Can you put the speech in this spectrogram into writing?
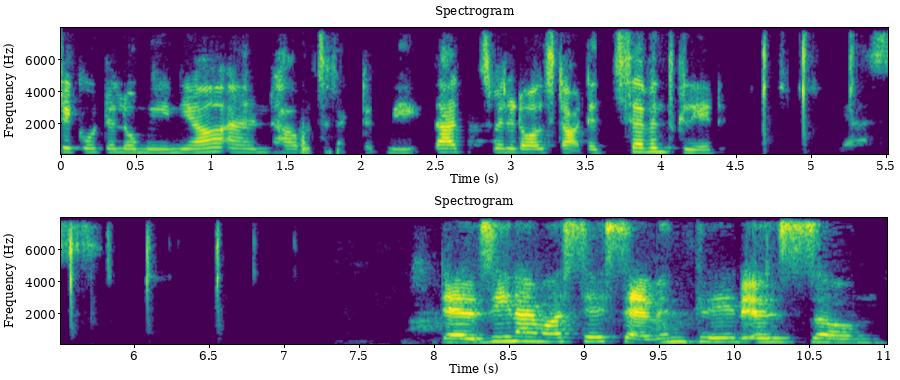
trichotillomania, and how it's affected me. That's when it all started, seventh grade. Yes. Delzeen, I must say, seventh grade is um,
